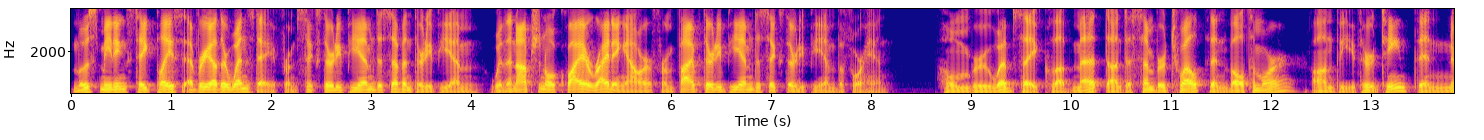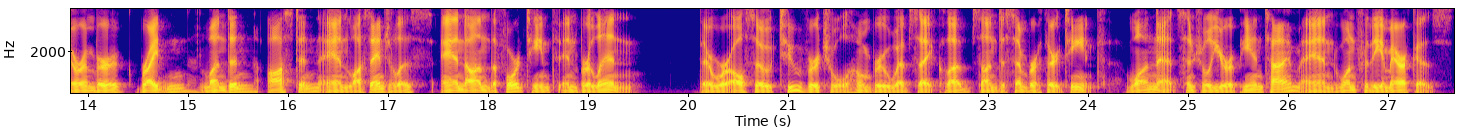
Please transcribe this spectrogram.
Most meetings take place every other Wednesday from 6:30 p.m. to 7:30 p.m. with an optional quiet writing hour from 5:30 p.m. to 6:30 p.m. beforehand. Homebrew Website Club met on December 12th in Baltimore, on the 13th in Nuremberg, Brighton, London, Austin, and Los Angeles, and on the 14th in Berlin. There were also two virtual Homebrew website clubs on December 13th, one at Central European Time and one for the Americas.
